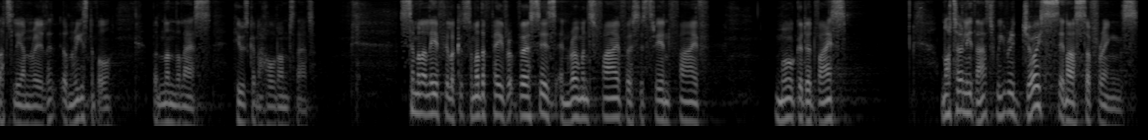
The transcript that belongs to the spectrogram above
utterly unreasonable, but nonetheless, he was going to hold on to that. Similarly, if you look at some other favorite verses in Romans 5, verses 3 and 5, more good advice. Not only that, we rejoice in our sufferings,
